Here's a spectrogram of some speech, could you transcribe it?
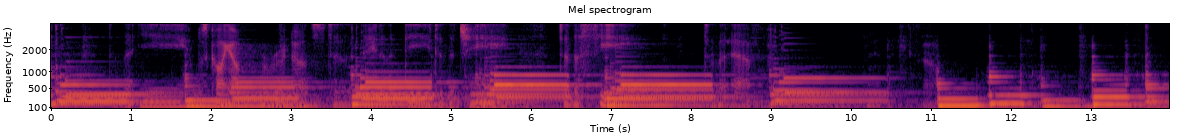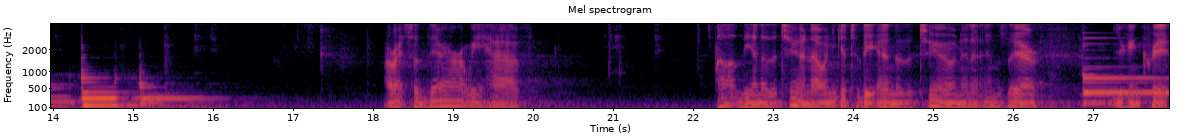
to the E. I'm just calling out notes to the A to the D to the G to the C to the F. So. All right, so there we have uh, the end of the tune. Now, when you get to the end of the tune and it ends there, you can create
